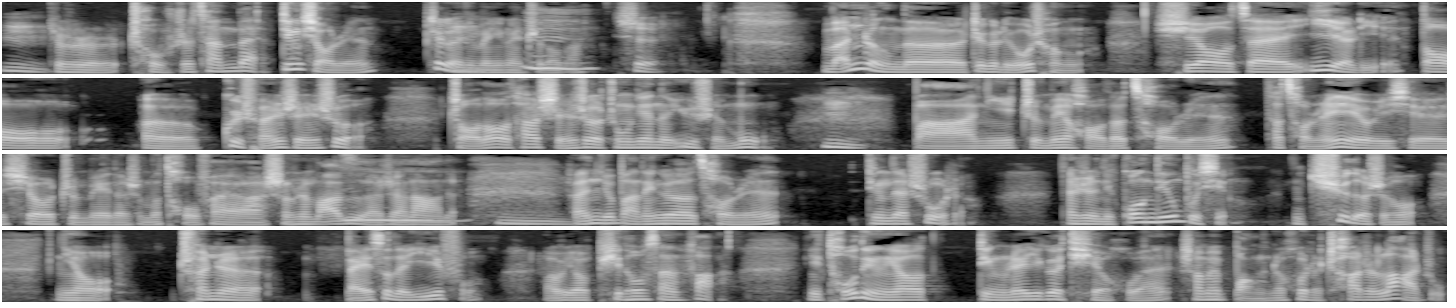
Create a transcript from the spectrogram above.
嗯，就是丑时参拜丁小人，这个你们应该知道吧？嗯是，完整的这个流程需要在夜里到呃贵船神社，找到他神社中间的御神木，嗯把你准备好的草人，他草人也有一些需要准备的，什么头发啊、生辰八字啊这那的，嗯反正你就把那个草人钉在树上，但是你光钉不行，你去的时候你要穿着白色的衣服，然后要披头散发，你头顶要顶着一个铁环，上面绑着或者插着蜡烛，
